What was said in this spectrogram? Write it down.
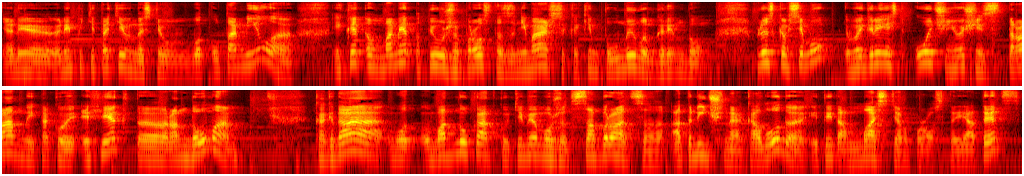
репетитивностью вот утомила, и к этому моменту ты уже просто занимаешься каким-то унылым гриндом. Плюс ко всему, в игре есть очень-очень странный такой эффект э, рандома, когда вот в одну катку тебе может собраться отличная колода, и ты там мастер просто и отец,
